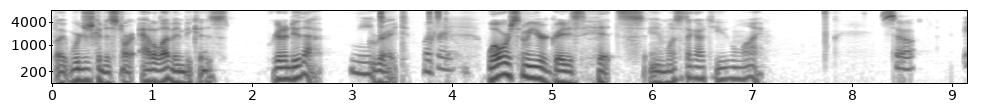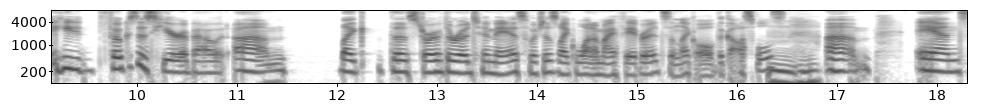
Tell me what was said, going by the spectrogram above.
but we're just going to start at 11 because we're going to do that. Neat. Great. Let's Great. What were some of your greatest hits and what stuck out to you and why? So he focuses here about um like the story of the road to Emmaus, which is like one of my favorites in like all of the gospels. Um and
